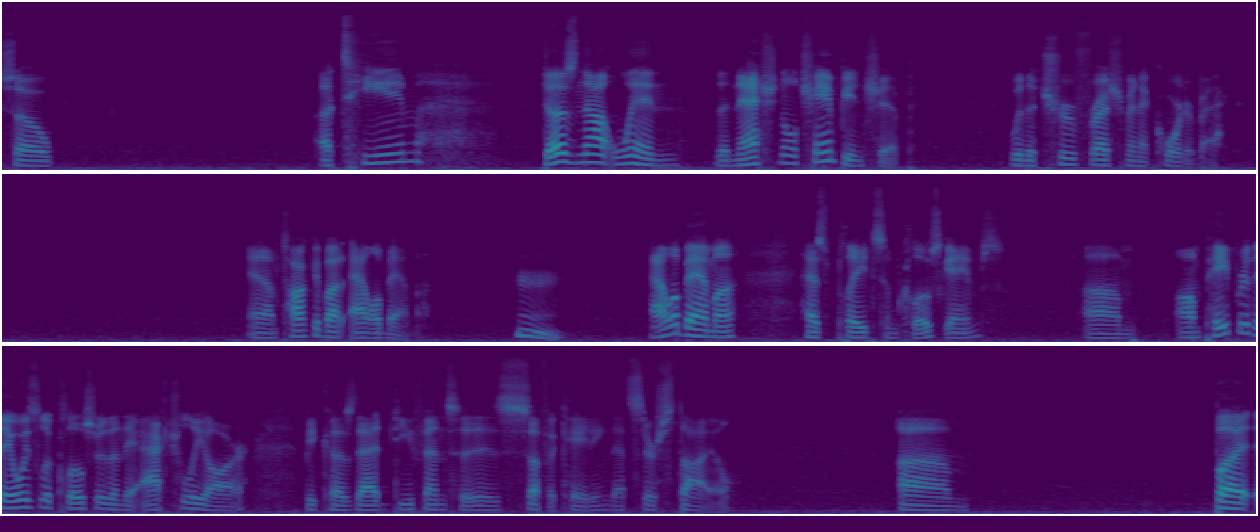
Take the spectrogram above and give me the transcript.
So a team does not win the national championship with a true freshman at quarterback. And I'm talking about Alabama. Hmm. Alabama has played some close games. Um, on paper, they always look closer than they actually are because that defense is suffocating. That's their style. Um, but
